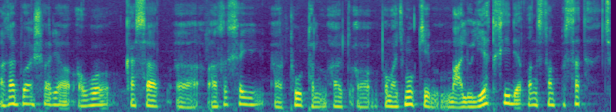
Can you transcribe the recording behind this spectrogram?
هغه دوه اشاریه اوه کسه هغه ښیي ټوټل په مجموع کې معلولیت ښیي د افغانستان په سطح چې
